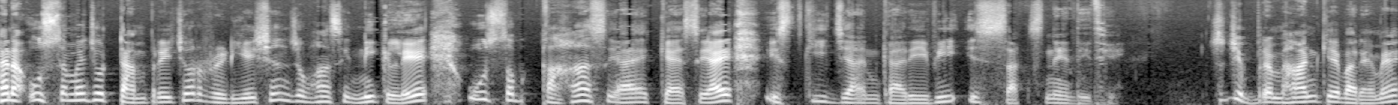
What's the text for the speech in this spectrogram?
है ना, उस समय जो टेम्परेचर और रेडिएशन जो वहाँ से निकले उस सब कहाँ से आए, कैसे आए, इसकी जानकारी भी इस शख्स ने दी थी। सोचिए ब्रह्मांड के बारे में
